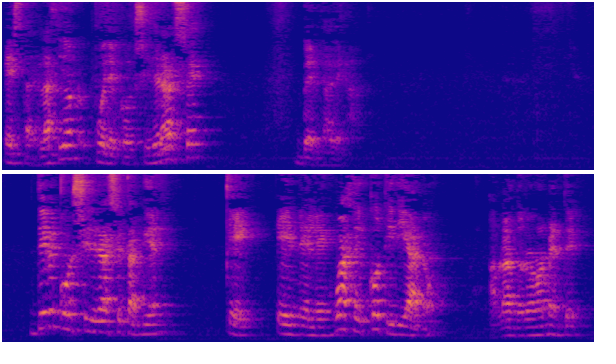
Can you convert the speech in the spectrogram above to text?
esta relación puede considerarse verdadera. Debe considerarse también que en el lenguaje cotidiano, hablando normalmente,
